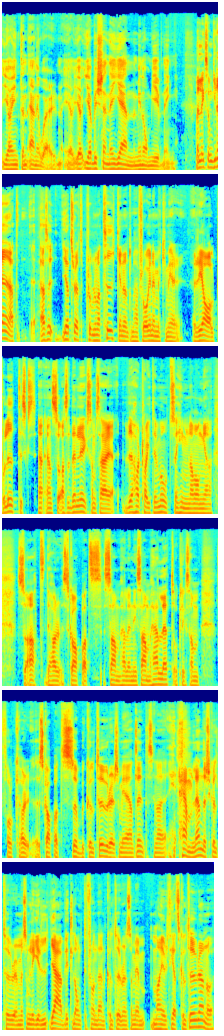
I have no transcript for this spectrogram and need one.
jag är inte en anywhere. Jag, jag, jag känna igen min omgivning. Men liksom grejen är att, alltså, jag tror att problematiken runt de här frågorna är mycket mer realpolitisk än, än så. Alltså, den är liksom så här, vi har tagit emot så himla många så att det har skapats samhällen i samhället och liksom folk har skapat subkulturer som är egentligen inte sina hemländers kulturer men som ligger jävligt långt ifrån den kulturen som är majoritetskulturen. Och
